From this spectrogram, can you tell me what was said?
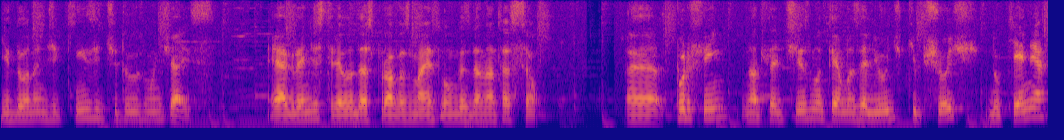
e dona de 15 títulos mundiais. É a grande estrela das provas mais longas da natação. É, por fim, no atletismo temos Eliud Kipchoge, do Quênia,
